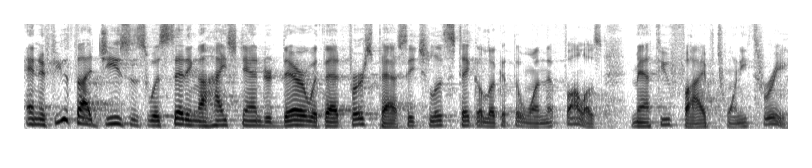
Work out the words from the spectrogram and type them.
And if you thought Jesus was setting a high standard there with that first passage, let's take a look at the one that follows Matthew 5 23.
